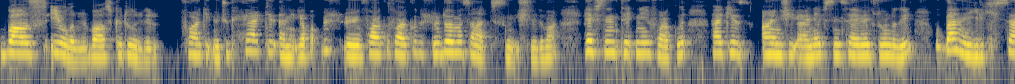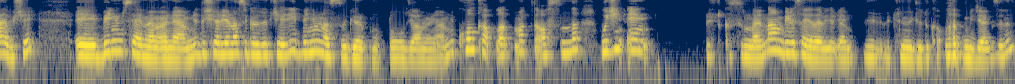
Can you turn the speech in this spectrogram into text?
Bazı iyi olabilir, bazı kötü olabilir. Fark etmiyor. Çünkü herkes hani yap bir, e, farklı farklı bir sürü dövme sanatçısının işleri var. Hepsinin tekniği farklı. Herkes aynı şey yani hepsini sevmek zorunda değil. Bu benle ilgili kişisel bir şey. Ee, benim sevmem önemli. Dışarıya nasıl gözükeceği değil, benim nasıl görüp mutlu olacağım önemli. Kol kaplatmak da aslında bu işin en üst kısımlarından biri sayılabilir. Yani bütün vücudu kaplatmayacaksınız.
